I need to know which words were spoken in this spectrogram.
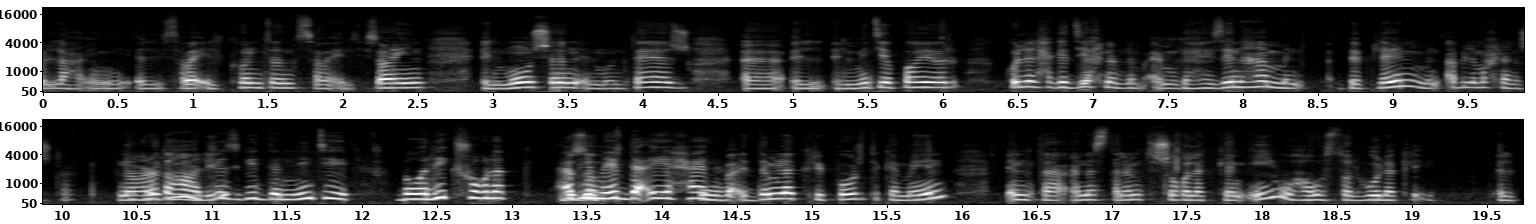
كلها يعني سواء ال content سواء ال design ال motion المونتاج آه، ال- media buyer كل الحاجات دي إحنا بنبقى مجهزينها من ب plan من قبل ما إحنا نشتغل بنعرضها عليه ممتاز جدا إن انت بوريك شغلك قبل. ما يبدأ أي حاجة. وبقدم لك report كمان أنت أنا استلمت شغلك كان إيه وهوصله لك لإيه. ال-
